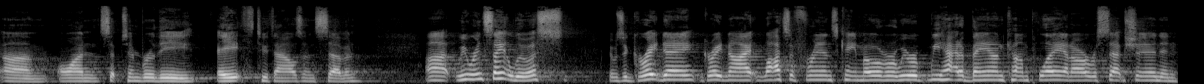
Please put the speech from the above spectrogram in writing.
um, on September the 8th, 2007, uh, we were in St. Louis. It was a great day, great night. Lots of friends came over. We, were, we had a band come play at our reception, and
